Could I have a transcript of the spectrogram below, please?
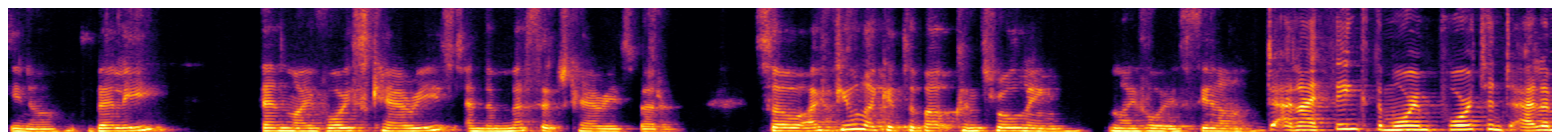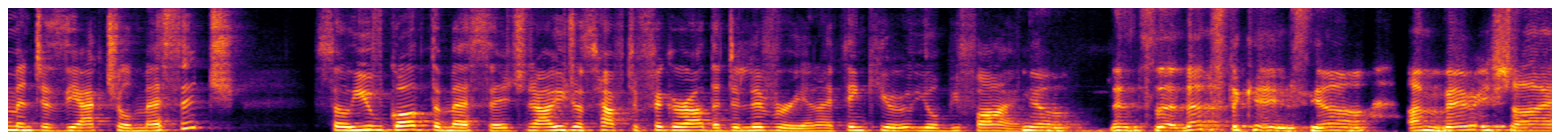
you know, belly, then my voice carries and the message carries better. So I feel like it's about controlling my voice. Yeah. And I think the more important element is the actual message. So you've got the message. Now you just have to figure out the delivery, and I think you you'll be fine. Yeah, that's uh, that's the case. Yeah, I'm very shy,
